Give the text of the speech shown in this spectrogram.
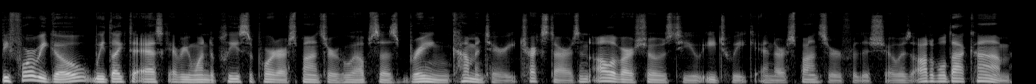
Before we go, we'd like to ask everyone to please support our sponsor who helps us bring commentary, Trek Stars, and all of our shows to you each week. And our sponsor for this show is Audible.com.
